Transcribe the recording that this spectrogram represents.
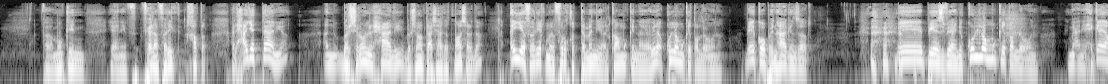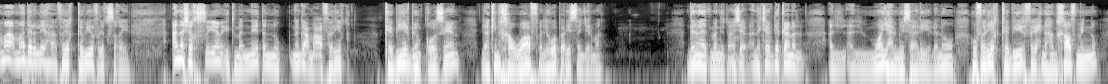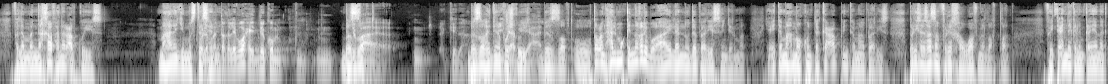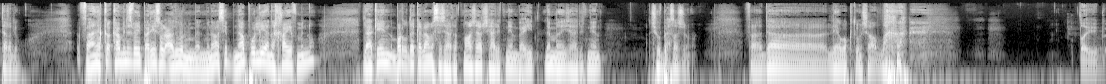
فممكن يعني فعلا فريق خطر. الحاجة الثانية أن برشلونة الحالي برشلونة بتاع شهر 12 ده أي فريق من الفرق الثمانية اللي كان ممكن نقابلها كلهم ممكن يطلعونا بكوبنهاجن ذاته. ببي اس في يعني كلهم ممكن يطلعونا يعني حكاية ما ما دار لها فريق كبير وفريق صغير. أنا شخصيا اتمنيت أنه نقع مع فريق كبير بين قوسين لكن خواف اللي هو باريس سان جيرمان. ده اللي أنا اتمنيته أنا شايف أنا شايف ده كان ال- ال- المواجهة المثالية لأنه هو فريق كبير فإحنا هنخاف منه فلما نخاف هنلعب كويس. ما هنجي ولما مستسهلين تغلبوه حيديكم بالضبط. دفعة كده. بالضبط يدينا بوش كويس. بالضبط. وطبعا هل ممكن نغلبه؟ اي لأنه ده باريس سان جيرمان يعني أنت مهما كنت كعب أنت ما باريس. باريس أساسا فريق خواف من الأبطال. فأنت عندك الإمكانية إنك تغلبه. فأنا كان بالنسبة لي باريس هو العدو الم- المناسب. نابولي أنا خايف منه. لكن برضه ده كلام هسه شهر 12 شهر 2 بعيد لما يجي شهر 2 شوف بيحصل شنو. فده ليه وقته إن شاء الله. طيب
